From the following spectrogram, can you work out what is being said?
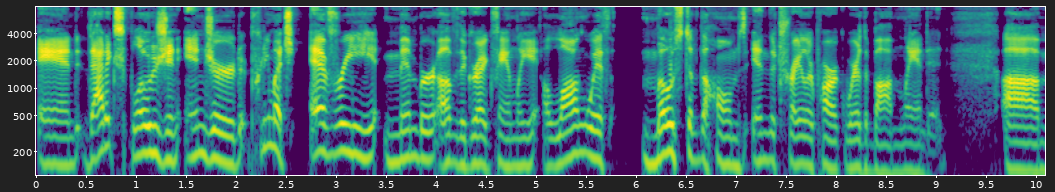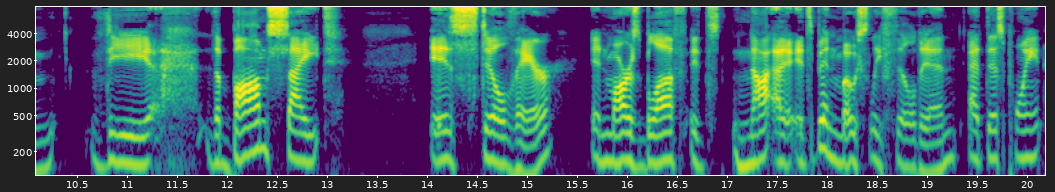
and that explosion injured pretty much every member of the Gregg family, along with most of the homes in the trailer park where the bomb landed. Um, the the bomb site is still there in Mars Bluff. It's not. Uh, it's been mostly filled in at this point.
